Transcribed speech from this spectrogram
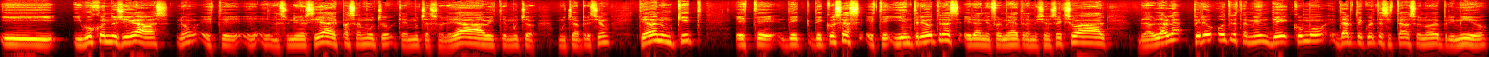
y, y vos cuando llegabas, ¿no? Este, en las universidades pasa mucho, que hay mucha soledad, ¿viste? Mucho, mucha presión, te daban un kit este, de, cosas, este, y entre otras eran enfermedad de transmisión sexual, bla, bla, bla, pero otras también de cómo darte cuenta si estabas o no deprimido,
